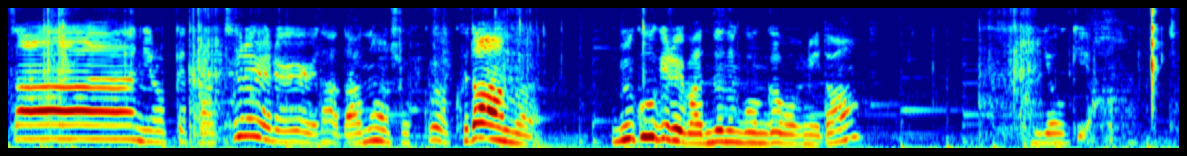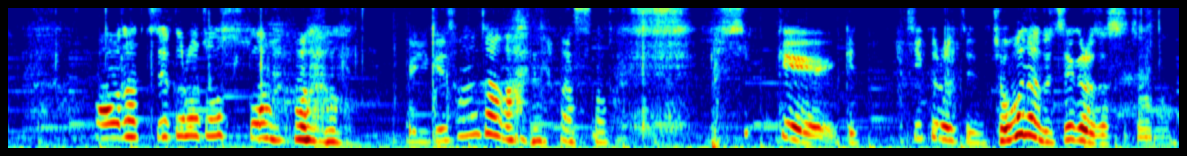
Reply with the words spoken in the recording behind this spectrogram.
짠! 이렇게 다 트레이를 다 나누어줬고요. 그 다음은 물고기를 만드는 건가 봅니다. 여기. 아, 나 찌그러졌어. 이게 상자가 아니라서 쉽게 이렇게 찌그러진. 저번에도 찌그러졌었잖아.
